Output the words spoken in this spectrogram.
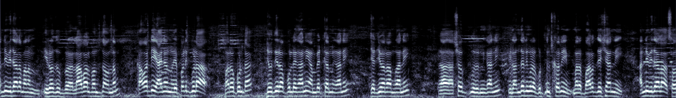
అన్ని విధాలు మనం ఈరోజు లాభాలు పొందుతూ ఉన్నాం. కాబట్టి ఆయనను ఎప్పటికి కూడా మరవకుండా జ్యోతిరావు పుల్లె కానీ అంబేద్కర్ని కానీ జగ్జీవనరామ్ కానీ అశోక్ అశోక్ని కానీ వీళ్ళందరినీ కూడా గుర్తుంచుకొని మన భారతదేశాన్ని అన్ని విధాల సౌ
